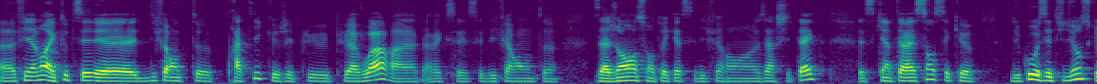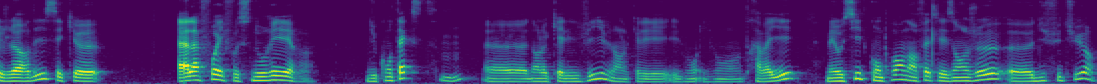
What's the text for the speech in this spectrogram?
euh, finalement, avec toutes ces euh, différentes pratiques que j'ai pu, pu, avoir, euh, avec ces, ces, différentes agences, ou en tout cas ces différents architectes, ce qui est intéressant, c'est que du coup, aux étudiants, ce que je leur dis, c'est que à la fois, il faut se nourrir du contexte mhm. euh, dans lequel ils vivent, dans lequel ils vont, ils vont travailler, mais aussi de comprendre en fait les enjeux euh, du futur.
